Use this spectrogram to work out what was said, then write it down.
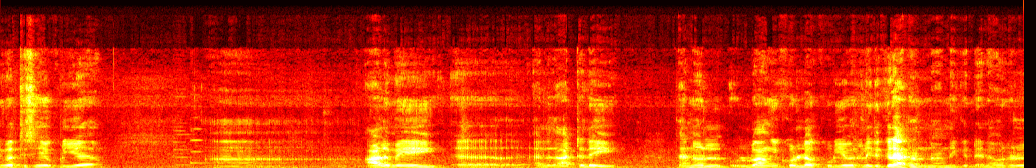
நிவர்த்தி செய்யக்கூடிய ஆளுமையை அல்லது ஆற்றலை தன்னுள் உள்வாங்கிக் கொள்ளக்கூடியவர்கள் இருக்கிறார்கள் நான் நினைக்கின்றேன். அவர்கள்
